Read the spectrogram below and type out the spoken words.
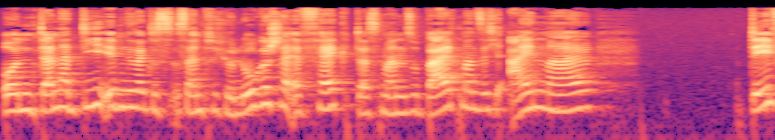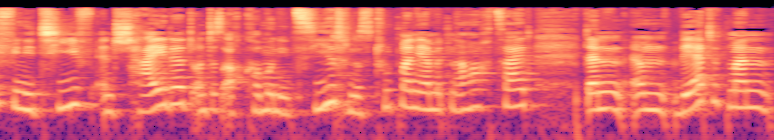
Und dann hat die eben gesagt, es ist ein psychologischer Effekt, dass man, sobald man sich einmal definitiv entscheidet und das auch kommuniziert, und das tut man ja mit einer Hochzeit, dann ähm, wertet man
